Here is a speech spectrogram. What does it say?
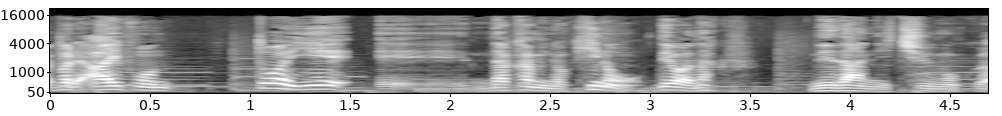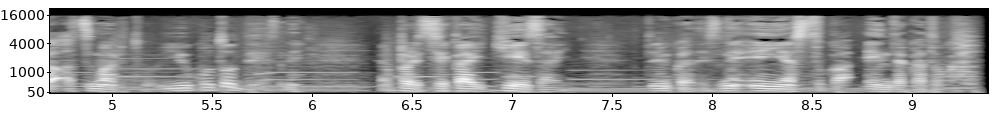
やっぱり iPhone とはいええー、中身の機能ではなく、値段に注目が集まるということでですね、やっぱり世界経済というかですね、円安とか円高とか、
